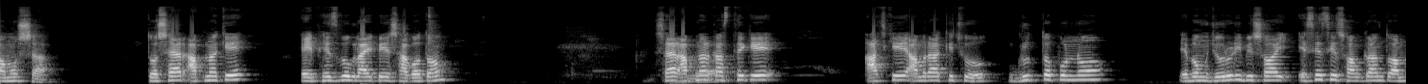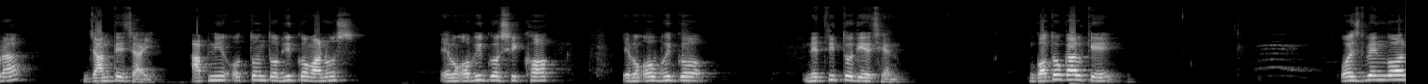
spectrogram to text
সমস্যা। তো স্যার, আপনাকে এই ফেসবুক লাইভে স্বাগতম। স্যার, আপনার কাছ থেকে আজকে আমরা কিছু গুরুত্বপূর্ণ এবং জরুরি বিষয় এসএসসি সংক্রান্ত আমরা জানতে চাই। আপনি অত্যন্ত অভিজ্ঞ মানুষ এবং অভিজ্ঞ শিক্ষক এবং অভিজ্ঞ নেতৃত্ব দিয়েছেন। গতকালকে ওয়েস্ট বেঙ্গল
